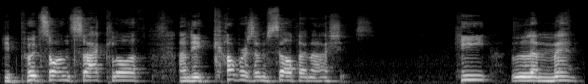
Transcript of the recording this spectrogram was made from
he puts on sackcloth, and he covers himself in ashes. He laments.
